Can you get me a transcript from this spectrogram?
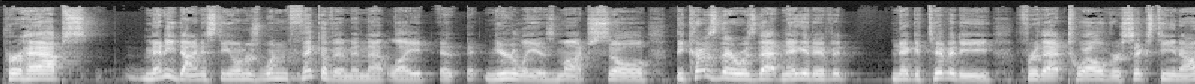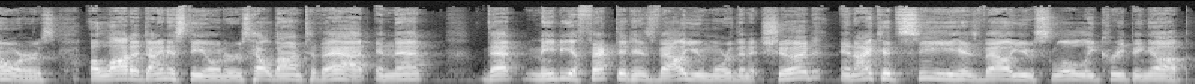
perhaps many dynasty owners wouldn't think of him in that light eh, eh, nearly as much. So because there was that negative negativity for that 12 or 16 hours, a lot of dynasty owners held on to that and that that maybe affected his value more than it should and I could see his value slowly creeping up.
